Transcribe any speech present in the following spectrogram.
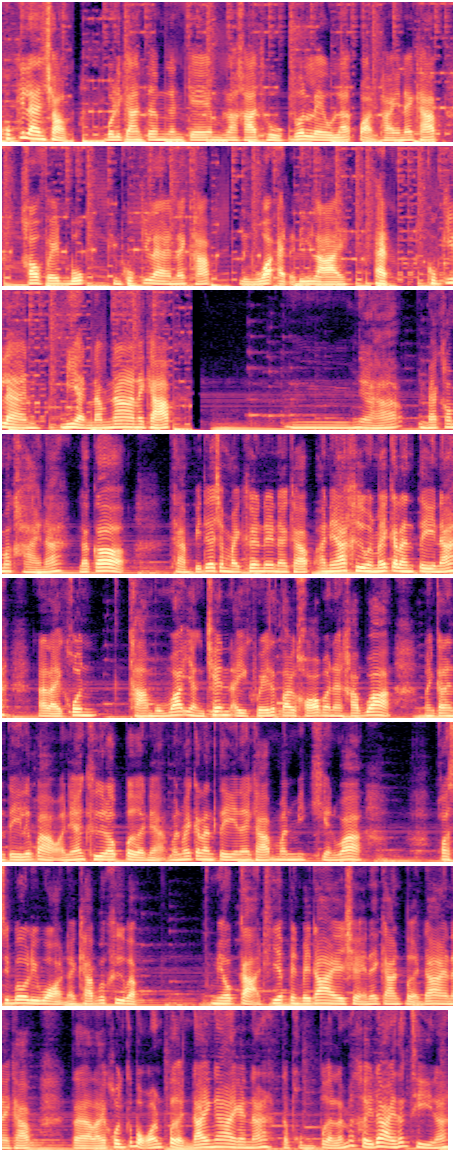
Cookie Land Shop บริการเติมเงินเกม ราคาถูกรวดเร็วและปลอดภัยนะครับ เข้า Facebook พิมพ์ Cookie Land นะครับ หรือว่าแอดอดีไลน์แอด Cookie Land มีแอดนำหน้านะครับเนี่ยฮะแม็กเข้ามาขายนะ แล้วก็แถมปีเตอร์ชไมเคิลด้วยนะครับ อันนี้คือมันไม่การันตีนะ หลายคนถามผมว่าอย่างเช่นไอเควสตอยคอฟนะครับว่ามันการันตีหรือเปล่า อันนี้คือเราเปิดเนี่ย มันไม่การันตีนะครับ มันมีเขียนว่า possible reward นะครับ ก็คือแบบ มีโอกาสที่จะเป็นไปได้เฉยในการเปิดได้นะครับ แต่หลายคนก็บอกว่ามันเปิดได้ง่ายกันนะ แต่ผมเปิดแล้วไม่เคยได้สักทีนะ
